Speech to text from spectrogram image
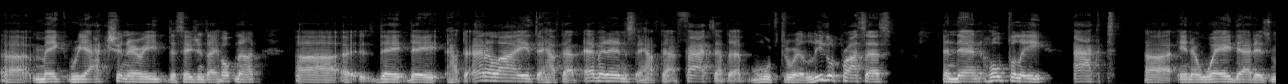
uh, make reactionary decisions. I hope not. Uh, they they have to analyze. They have to have evidence. They have to have facts. They have to move through a legal process and then hopefully act uh, in a way that is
